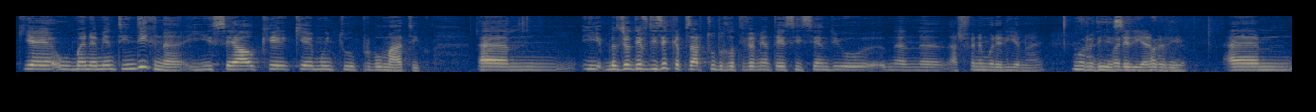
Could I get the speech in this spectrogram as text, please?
que é humanamente indigna e isso é algo que é, que é muito problemático. Um, e, mas eu devo dizer que, apesar de tudo, relativamente a esse incêndio, na, na, acho que foi na Moraria, não é? Moraria, moraria, sim, moraria. Um,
